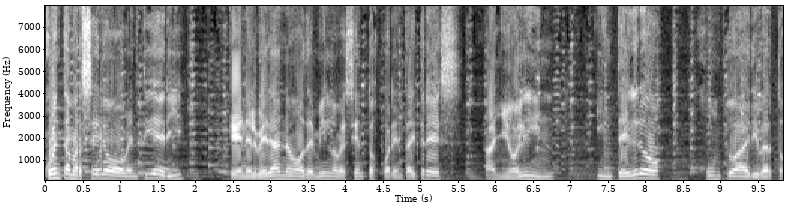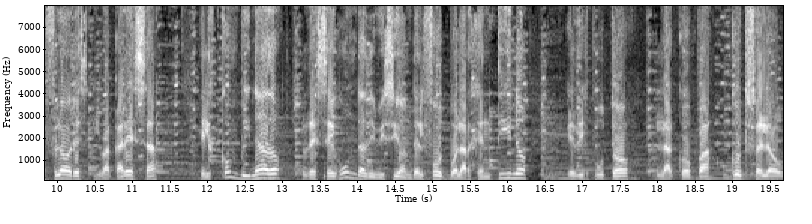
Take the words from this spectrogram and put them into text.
Cuenta Marcelo Ventieri que en el verano de 1943, Añolín integró junto a Heriberto Flores y Bacareza el combinado de segunda división del fútbol argentino que disputó la Copa Goodfellow.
